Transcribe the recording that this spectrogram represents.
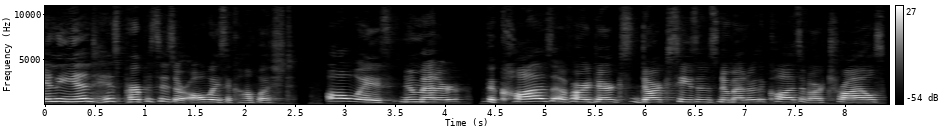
In the end, His purposes are always accomplished. Always, no matter the cause of our dark, dark seasons, no matter the cause of our trials,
